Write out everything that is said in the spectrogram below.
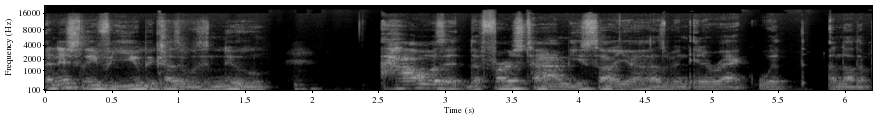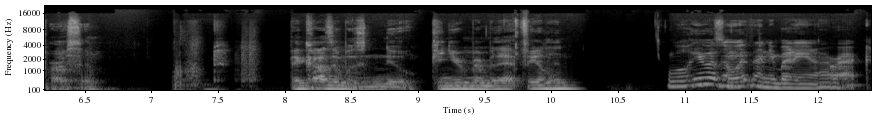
initially for you because it was new, how was it the first time you saw your husband interact with another person? Because it was new. Can you remember that feeling? Well, he wasn't with anybody in Iraq.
